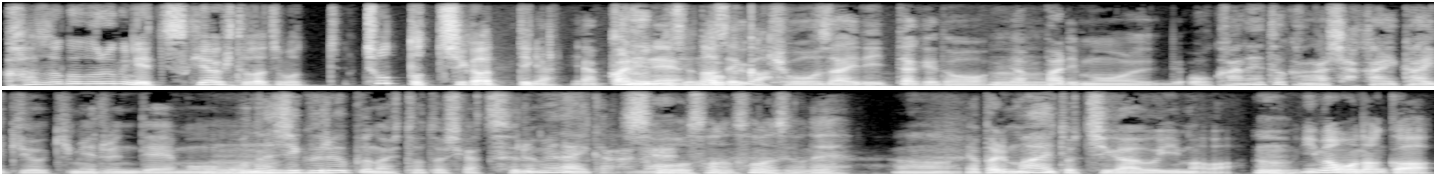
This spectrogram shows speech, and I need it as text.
家族ぐるみで付き合う人たちもちょっと違っていきややっぱりね来るんですよなぜか。僕教材で言ったけど、うん。やっぱりもうお金とかが社会階級を決めるんでもううん。同じグループの人としかつるめないからね、そうそうそうなんですよね。うん、やっぱり前と違う今は。うん、今もなんか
